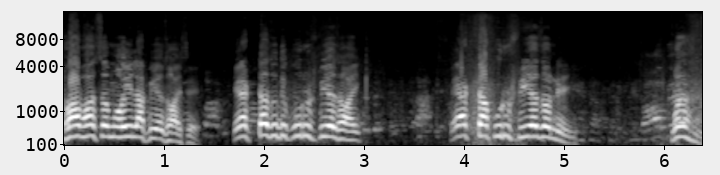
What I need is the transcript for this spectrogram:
সব হচ্ছে মহিলা পেঁয়াজ হয়েছে। একটা যদি পুরুষ পেঁয়াজ হয় একটা পুরুষ পেঁয়াজও নেই। বুঝেছেন?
